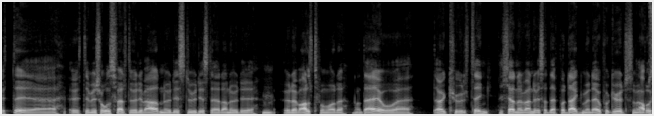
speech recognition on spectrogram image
ut i, eh, ut i misjonsfeltet, ut i verden, ut i studiestedene, ut, i, Mm. overalt, på en måte. Og det er jo eh, det er en kul ting. Ikke nødvendigvis at det er på deg, men det er jo på Gud som har brukt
